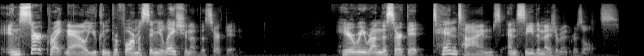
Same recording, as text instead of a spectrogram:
In Cirq right now, you can perform a simulation of the circuit. Here we run the circuit 10 times and see the measurement results.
